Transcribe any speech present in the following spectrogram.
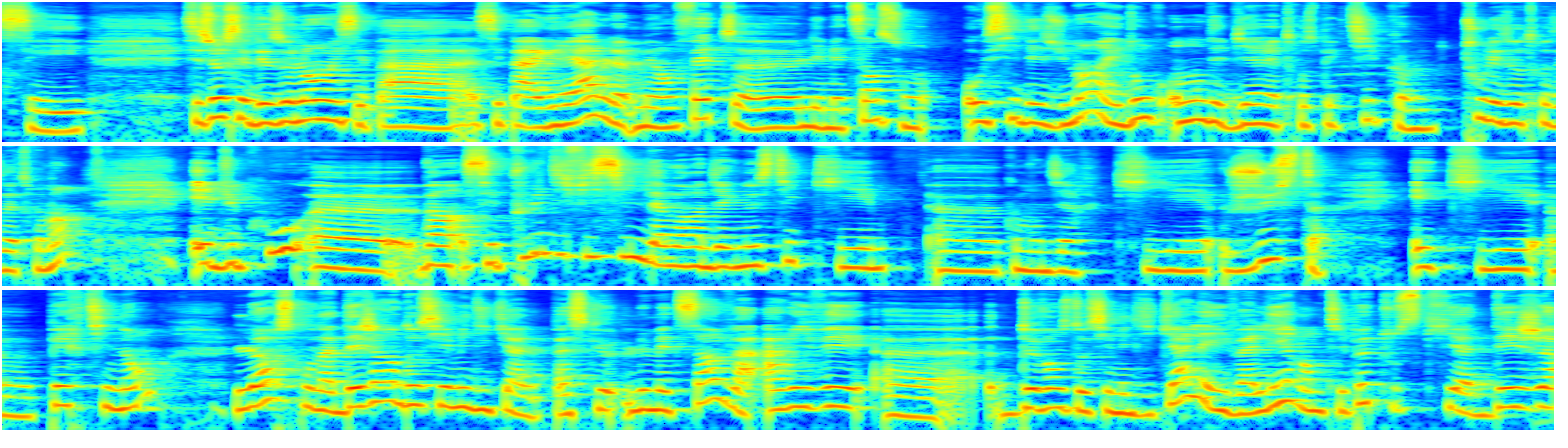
C'est sûr que c'est désolant et c'est pas, agréable, mais en fait, les médecins sont aussi des humains et donc ont des biais rétrospectifs comme tous les autres êtres humains. Et du coup, ben, c'est plus difficile d'avoir un diagnostic qui est, comment dire, qui est juste et qui est euh, pertinent lorsqu'on a déjà un dossier médical. Parce que le médecin va arriver euh, devant ce dossier médical et il va lire un petit peu tout ce qui a déjà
